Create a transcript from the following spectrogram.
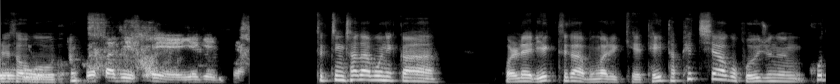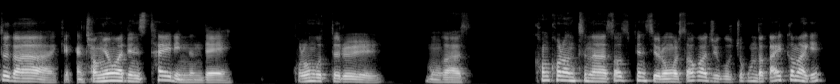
그래서 뭐 좀- 몇 가지 예, 얘기해 주세요. 특징 찾아보니까 원래 React가 뭔가 이렇게 데이터 fetch하고 보여주는 코드가 약간 정형화된 스타일이 있는데 그런 것들을 뭔가 concurrent나 Suspense 이런 걸 써가지고 조금 더 깔끔하게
